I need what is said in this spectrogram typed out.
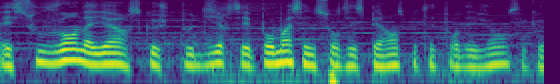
Et souvent, d'ailleurs, ce que je peux dire, c'est pour moi, c'est une source d'espérance peut-être pour des gens, c'est que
